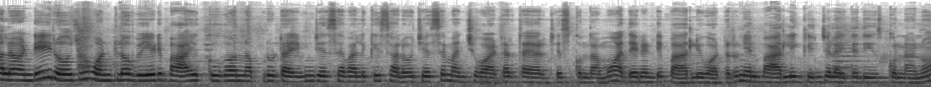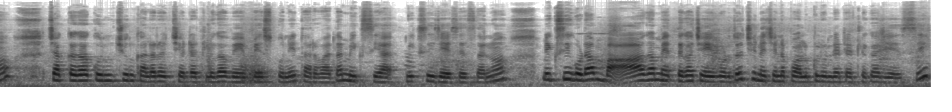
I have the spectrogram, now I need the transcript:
హలో అండి. రోజు ఒంట్లో వేడి బాగా ఎక్కువగా ఉన్నప్పుడు డ్రైవింగ్ చేసే వాళ్ళకి సలవ చేసి మంచి వాటర్ తయారు చేసుకుందాము. అదేనండి బార్లీ వాటర్. నేను బార్లీ గింజలు అయితే తీసుకున్నాను. చక్కగా కొంచెం కలర్ వచ్చేటట్లుగా వేపేసుకుని తర్వాత మిక్సీ మిక్సీ చేసేసాను. మిక్సీ కూడా బాగా మెత్తగా చేయకూడదు. చిన్న చిన్న పలుకులు ఉండేటట్లుగా చేసి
